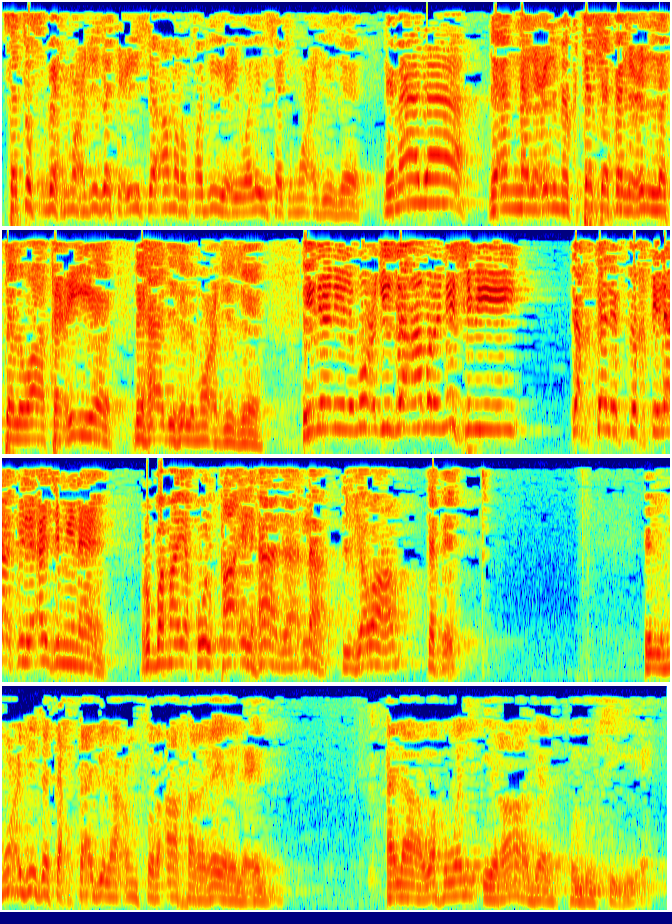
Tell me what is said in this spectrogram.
ستصبح معجزة عيسى أمر طبيعي وليست معجزة. لماذا؟ لأن العلم اكتشف العلة الواقعية لهذه المعجزة. اذا المعجزة أمر نسبي تختلف باختلاف الأزمنة. ربما يقول قائل هذا. لا الجواب تفت. المعجزة تحتاج إلى عنصر آخر غير العلم. ألا وهو الإرادة القدسية.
